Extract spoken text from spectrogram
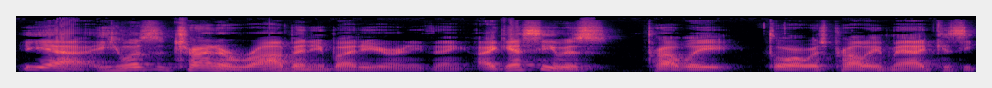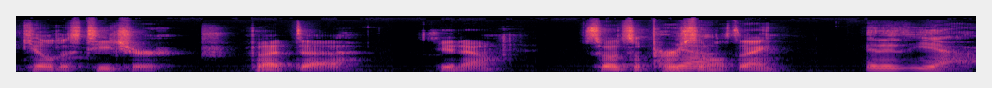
Yeah, he wasn't trying to rob anybody or anything. I guess he was probably Thor was probably mad because he killed his teacher. But uh, you know, so it's a personal thing. It is, yeah.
